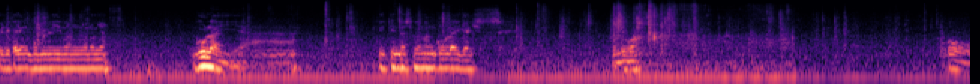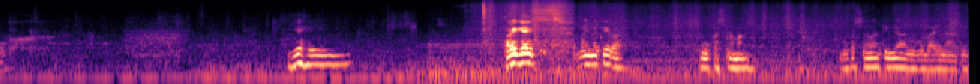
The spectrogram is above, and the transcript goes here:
pwede kayong bumili ng ano niya. Gulay. Uh, titinda sila ng gulay guys. Di? Oh. Yehey! Okay guys, may natira. Bukas naman. Bukas naman tingnan, gugulayin natin.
